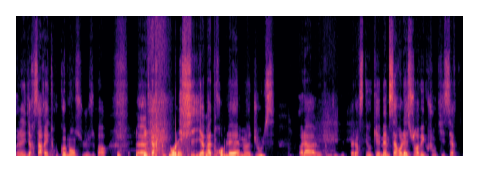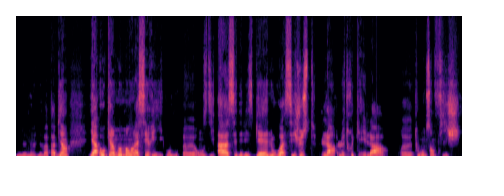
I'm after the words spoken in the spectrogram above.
j'allais dire s'arrête ou commence, je sais pas. Euh, pour les filles, il n'y a pas de problème. Jules, voilà, euh, comme j'ai dit tout à l'heure, c'était ok. Même sa relation avec Lou, qui certes ne, ne, ne va pas bien, il n'y a aucun moment dans la série où euh, on se dit ah c'est des lesbiennes ou ah, c'est juste là, le truc est là, euh, tout le monde s'en fiche.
